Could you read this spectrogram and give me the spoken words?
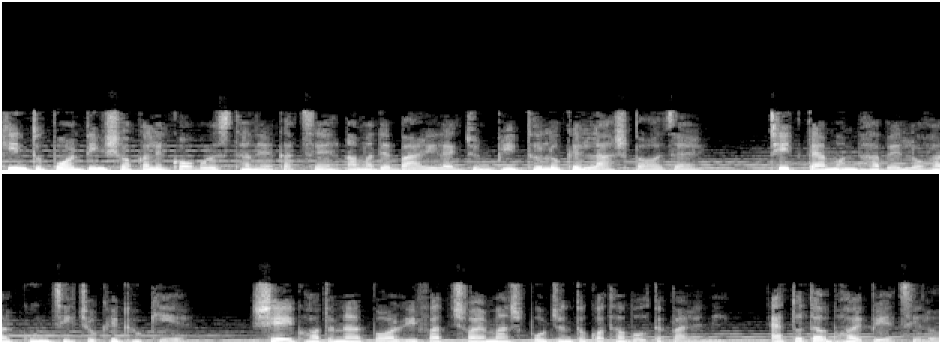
কিন্তু পরদিন সকালে কবরস্থানের কাছে আমাদের বাড়ির একজন বৃদ্ধ লোকের লাশ পাওয়া যায়। ঠিক তেমন ভাবে লোহার কুঞ্চি চোখে ঢুকিয়ে সেই ঘটনার পর রিফাত ছয় মাস পর্যন্ত কথা বলতে পারেনি। এতটা ভয় পেয়েছিল।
